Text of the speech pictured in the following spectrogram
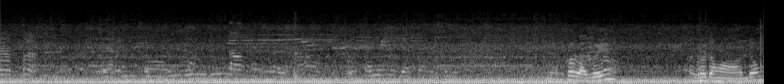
Ya, kok lagunya? Lagu udah ngodong.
